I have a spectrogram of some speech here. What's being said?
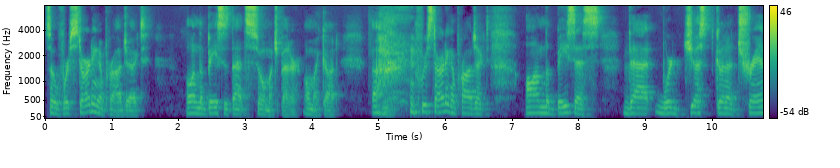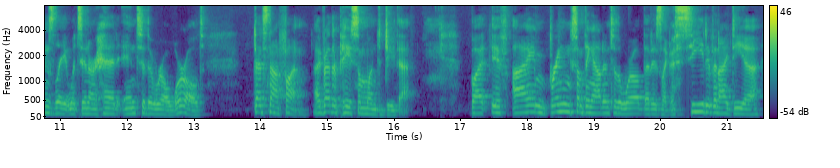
So if we're starting a project on the basis that's so much better. Oh my god. Uh, if we're starting a project on the basis that we're just going to translate what's in our head into the real world, that's not fun. I'd rather pay someone to do that. But if I'm bringing something out into the world that is like a seed of an idea,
